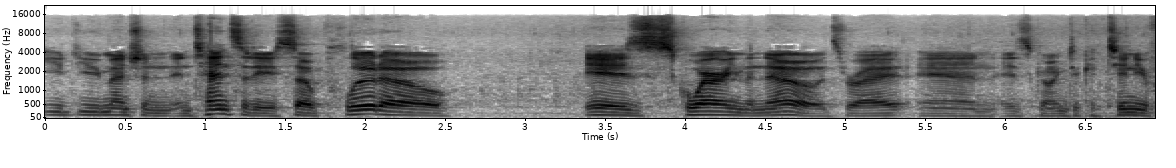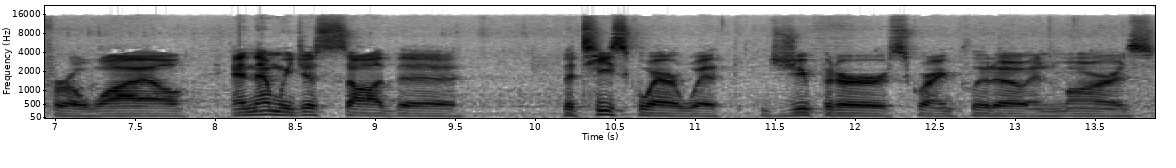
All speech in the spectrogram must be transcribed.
you, you mentioned intensity. So Pluto is squaring the nodes, right? And is going to continue for a while. And then we just saw the the T square with Jupiter squaring Pluto and Mars.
